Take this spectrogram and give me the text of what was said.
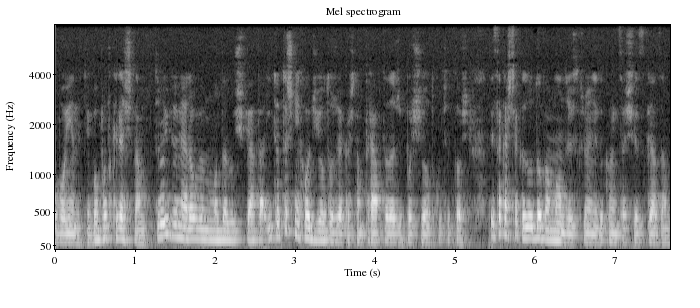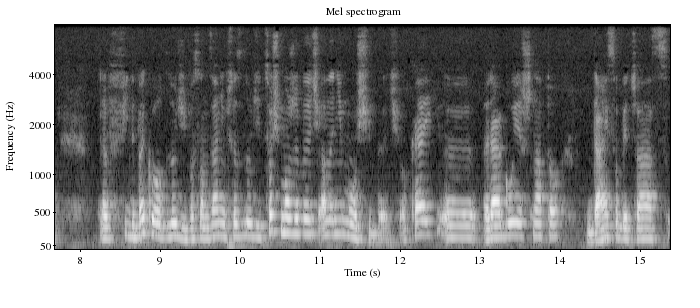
obojętnie, bo podkreślam, w trójwymiarowym modelu świata, i to też nie chodzi o to, że jakaś tam prawda leży po środku czy coś. To jest jakaś taka ludowa mądrość, z którą nie do końca się zgadzam. W feedbacku od ludzi, w osądzaniu przez ludzi coś może być, ale nie musi być, ok? Reagujesz na to, daj sobie czas, y,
